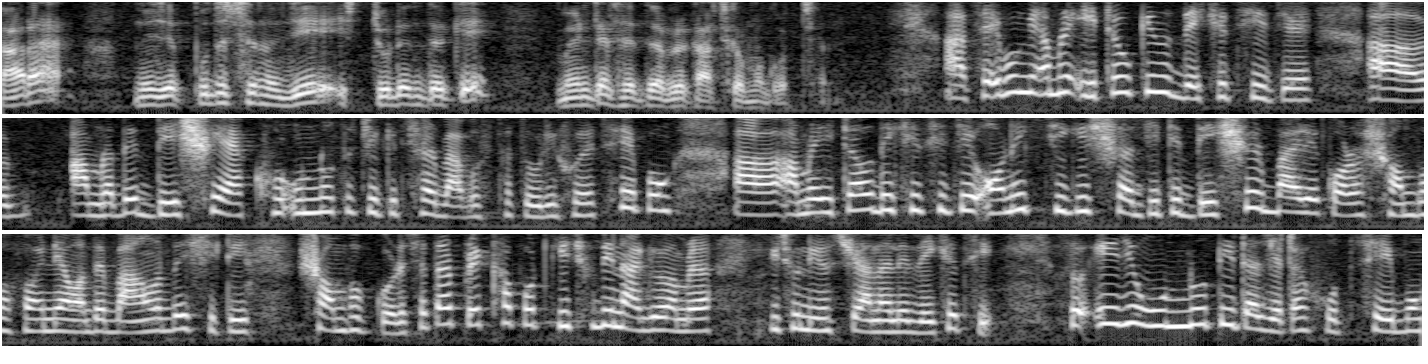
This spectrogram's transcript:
তারা নিজের প্রতিষ্ঠানে যে স্টুডেন্টদেরকে মেন্টাল হেলথের উপরে কাজকর্ম করছেন। আচ্ছা এবং আমরা এটাও কিন্তু দেখেছি যে আমাদের দেশে এখন উন্নত চিকিৎসার ব্যবস্থা তৈরি হয়েছে এবং আমরা এটাও দেখেছি যে অনেক চিকিৎসা যেটি দেশের বাইরে করা সম্ভব হয়নি, আমাদের বাংলাদেশ সেটি সম্ভব করেছে। তার প্রেক্ষাপট কিছুদিন আগেও আমরা কিছু নিউজ চ্যানেলে দেখেছি। সো এই যে উন্নতিটা যেটা হচ্ছে এবং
